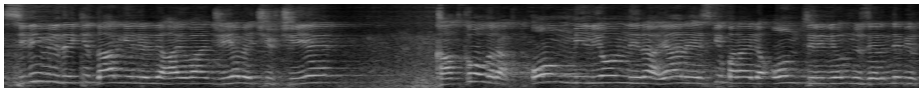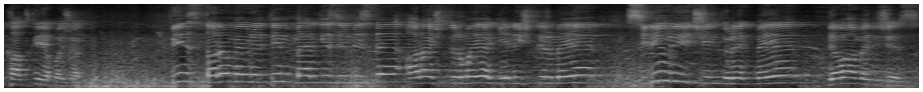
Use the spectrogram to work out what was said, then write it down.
Silivri'deki dar gelirli hayvancıya ve çiftçiye katkı olarak 10 milyon lira yani eski parayla 10 trilyonun üzerinde bir katkı yapacak. Biz tarım üretim merkezimizde araştırmaya, geliştirmeye, Silivri için üretmeye devam edeceğiz.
